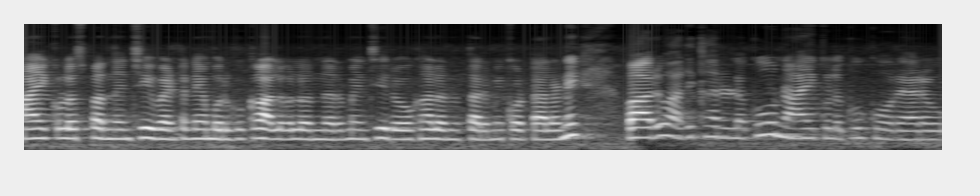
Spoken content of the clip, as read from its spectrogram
నాయకులు స్పందించి వెంటనే మురుగు కాలువలను నిర్మించి రోగాలను తరిమి కొట్టాలని వారు అధికారులకు నాయకులకు కోరారు.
